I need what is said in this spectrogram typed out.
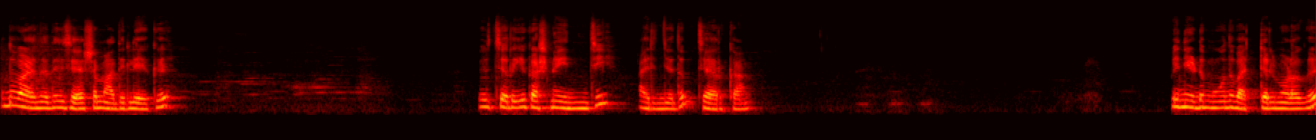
ഒന്ന് വഴന്നതിന് ശേഷം അതിലേക്ക് ഒരു ചെറിയ കഷ്ണം ഇഞ്ചി അരിഞ്ഞതും ചേർക്കാം. പിന്നീട് മൂന്ന് വറ്റൽമുളക്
